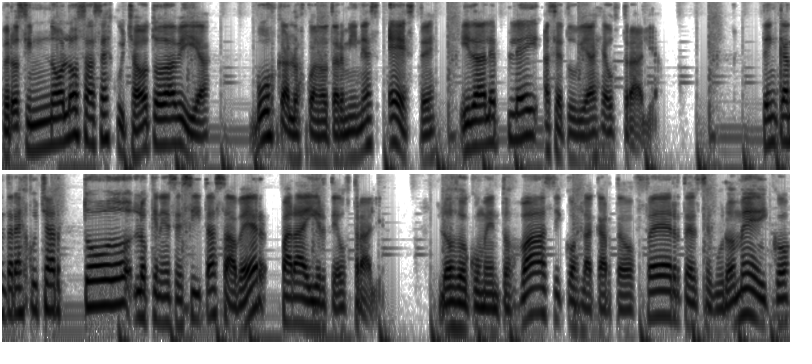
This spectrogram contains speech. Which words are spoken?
Pero si no los has escuchado todavía, búscalos cuando termines este y dale play hacia tu viaje a Australia. Te encantará escuchar todo lo que necesitas saber para irte a Australia. Los documentos básicos, la carta de oferta, el seguro médico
